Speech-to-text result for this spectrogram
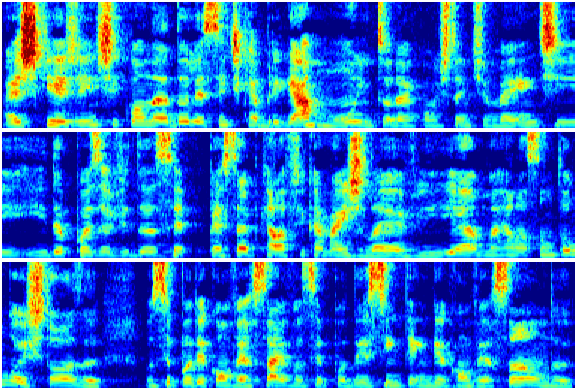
acho que a gente, quando é adolescente, quer brigar muito, né, constantemente, e depois a vida você percebe que ela fica mais leve, e é uma relação tão gostosa você poder conversar e você poder se entender conversando,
